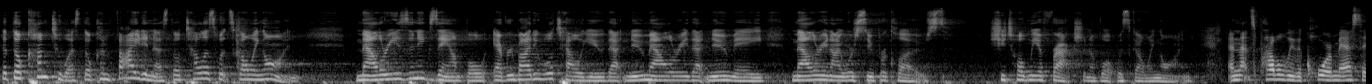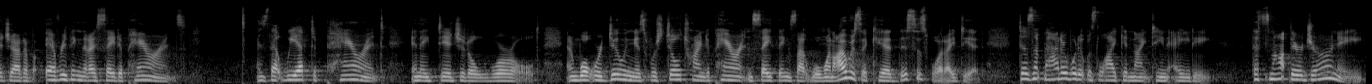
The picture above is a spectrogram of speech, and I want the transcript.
that they'll come to us, they'll confide in us, they'll tell us what's going on. Mallory is an example. Everybody will tell you that knew Mallory, that knew me. Mallory and I were super close. She told me a fraction of what was going on. And that's probably the core message out of everything that I say to parents is that we have to parent in a digital world. And what we're doing is we're still trying to parent and say things like, well, when I was a kid, this is what I did. Doesn't matter what it was like in 1980. That's not their journey.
